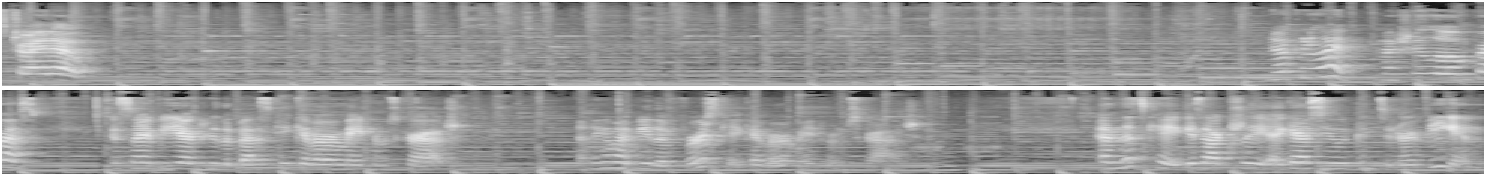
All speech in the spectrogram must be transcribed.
Let's try it out. I'm not gonna lie, I'm actually a little impressed. This might be actually the best cake I've ever made from scratch. I think it might be the first cake I've ever made from scratch. And this cake is actually, I guess you would consider it vegan,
